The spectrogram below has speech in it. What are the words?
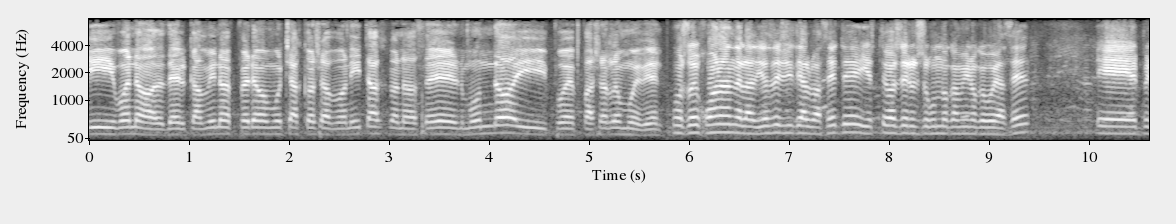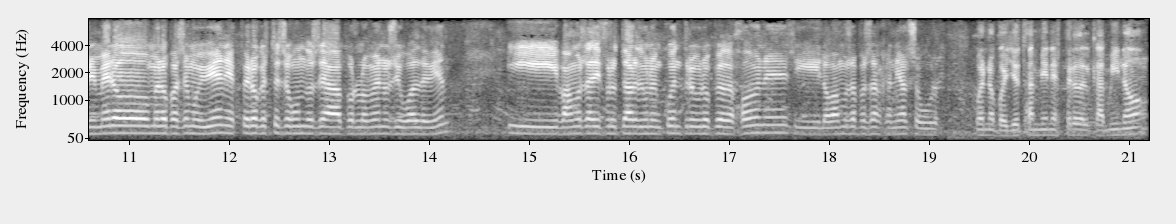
y bueno, del camino espero muchas cosas bonitas, conocer el mundo y pues pasarlo muy bien. Bueno, soy Juanan de la diócesis de Albacete y este va a ser el segundo camino que voy a hacer. Eh, el primero me lo pasé muy bien y espero que este segundo sea por lo menos igual de bien. Y vamos a disfrutar de un encuentro europeo de jóvenes y lo vamos a pasar genial seguro. Bueno, pues yo también espero del camino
